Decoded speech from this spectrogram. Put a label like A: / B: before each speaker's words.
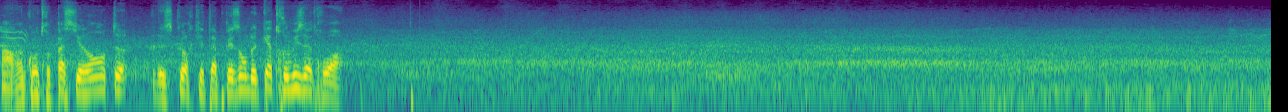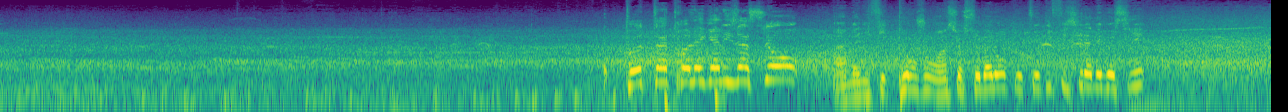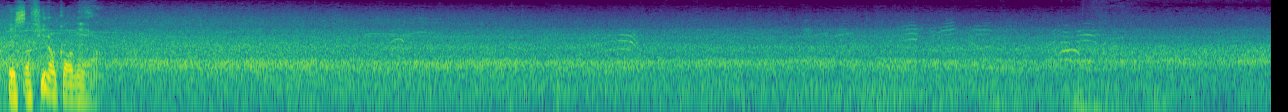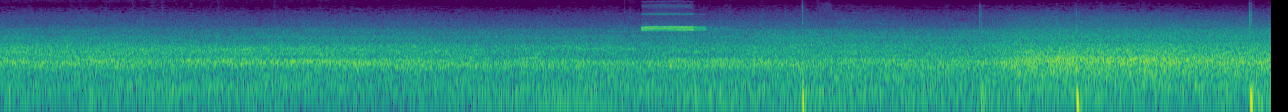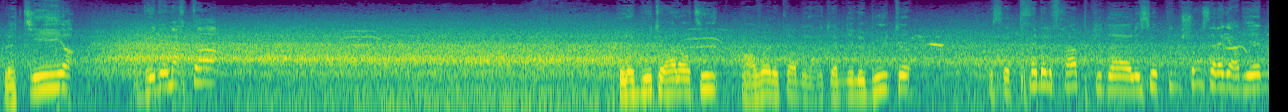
A: Ah, rencontre passionnante. Le score qui est à présent de 4 buts à 3. Peut-être l'égalisation. Un magnifique plongeon hein, sur ce ballon qui était difficile à négocier. Et ça file en corner. Le tir. But de Marta. Le but au ralenti. On voit le corner qui a amené le but. Et cette très belle frappe qui n'a laissé aucune chance à la gardienne.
